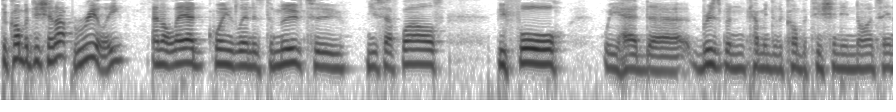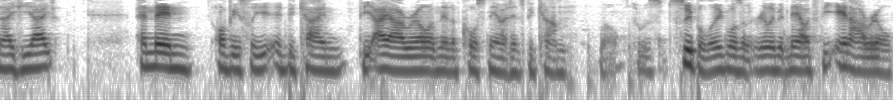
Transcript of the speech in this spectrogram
the competition up, really, and allowed Queenslanders to move to New South Wales before we had uh, Brisbane come into the competition in 1988. And then obviously it became the ARL, and then of course now it has become well, it was Super League, wasn't it really? But now it's the NRL,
